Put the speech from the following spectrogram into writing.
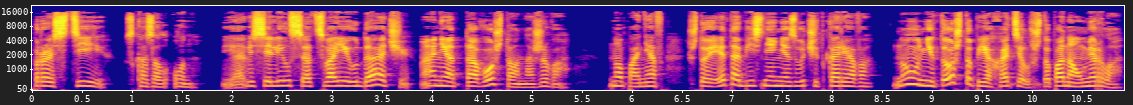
«Прости», — сказал он, — «я веселился от своей удачи, а не от того, что она жива». Но поняв, что и это объяснение звучит коряво, ну, не то, чтоб я хотел, чтоб она умерла,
